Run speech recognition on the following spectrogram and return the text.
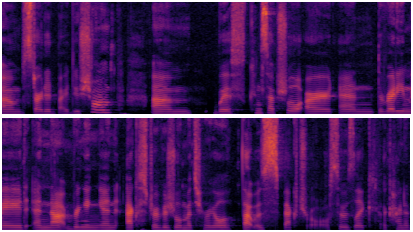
um, started by Duchamp, um, with conceptual art and the ready-made and not bringing in extra visual material that was spectral. So it was like a kind of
